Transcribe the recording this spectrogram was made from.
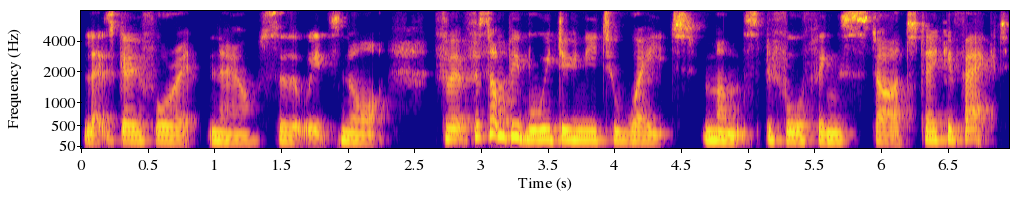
Let's go for it now so that it's not for, for some people, we do need to wait months before things start to take effect.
